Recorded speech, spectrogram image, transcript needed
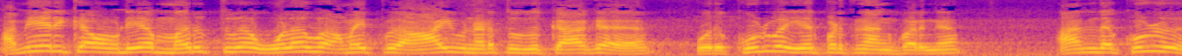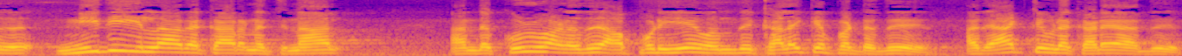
அமெரிக்காவுடைய மருத்துவ உளவு அமைப்பு ஆய்வு நடத்துவதற்காக ஒரு குழுவை ஏற்படுத்தினாங்க பாருங்க. அந்த குழு நிதி இல்லாத காரணத்தினால் அந்த குழுவானது அப்படியே வந்து கலைக்கப்பட்டது. அது ஆக்டிவ்ல கிடையாது.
